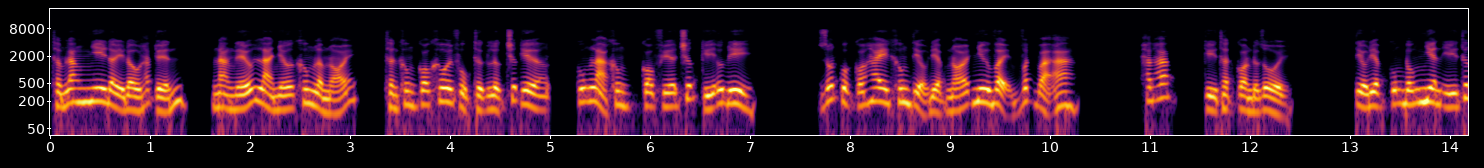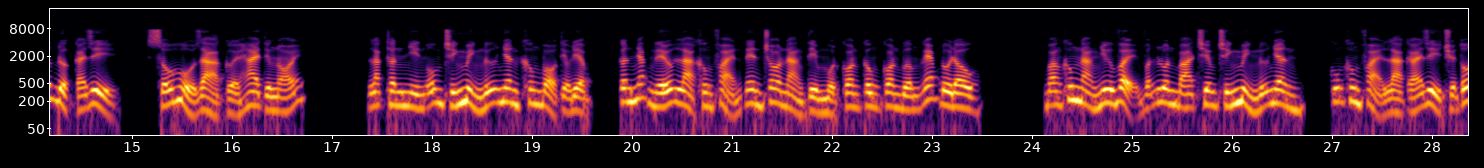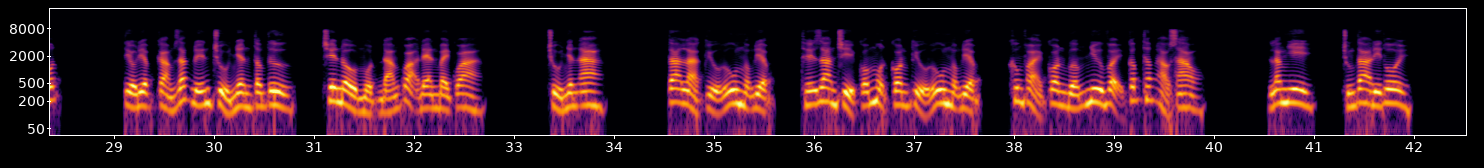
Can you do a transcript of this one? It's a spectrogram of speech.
Thẩm lăng nhi đầy đầu hát tuyến, nàng nếu là nhớ không lầm nói, thần không có khôi phục thực lực trước kia, cũng là không có phía trước ký ức đi. Rốt cuộc có hay không tiểu điệp nói như vậy vất vả a? Hắc hắc, kỳ thật còn được rồi. Tiểu điệp cũng đống nhiên ý thức được cái gì, xấu hổ giả cười hai tiếng nói. Lạc thần nhìn ôm chính mình nữ nhân không bỏ tiểu điệp, cân nhắc nếu là không phải nên cho nàng tìm một con công con bướm ghép đôi đâu. Bằng không nàng như vậy vẫn luôn bá chiêm chính mình nữ nhân, cũng không phải là cái gì chuyện tốt. Tiểu điệp cảm giác đến chủ nhân tâm tư, trên đầu một đám quạ đen bay qua. Chủ nhân A. Ta là cửu U Mộng Điệp, thế gian chỉ có một con cửu U Mộng Điệp, không phải con bướm như vậy cấp thấp hảo sao. Lăng nhi, chúng ta đi thôi.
